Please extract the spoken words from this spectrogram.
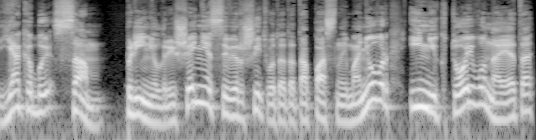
якобы сам принял решение совершить вот этот опасный маневр, и никто его на это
